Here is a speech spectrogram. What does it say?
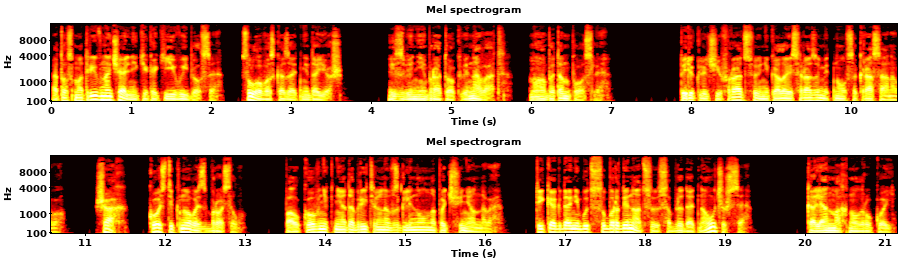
А то смотри в начальнике, какие выбился. Слова сказать не даешь. Извини, браток, виноват. Но об этом после». Переключив рацию, Николай сразу метнулся к Росанову. «Шах, Костик новость сбросил». Полковник неодобрительно взглянул на подчиненного. «Ты когда-нибудь субординацию соблюдать научишься?» Колян махнул рукой.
